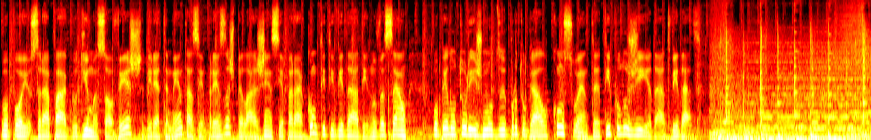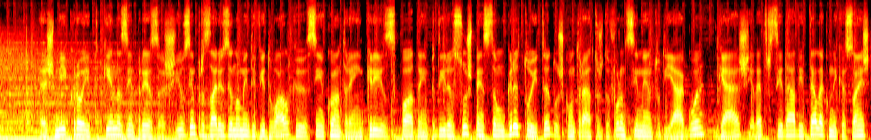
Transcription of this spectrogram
O apoio será pago de uma só vez, diretamente às empresas, pela Agência para a Competitividade e Inovação ou pelo Turismo de Portugal, consoante a tipologia da atividade. As micro e pequenas empresas e os empresários em nome individual que se encontrem em crise podem pedir a suspensão gratuita dos contratos de fornecimento de água, gás, eletricidade e telecomunicações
